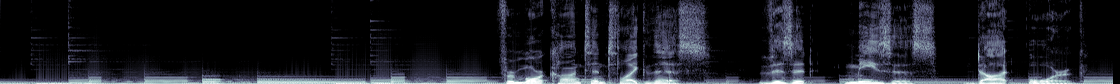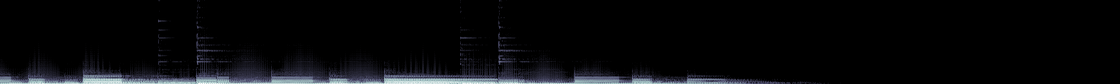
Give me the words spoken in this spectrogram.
For more content like this, visit Mises.org.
